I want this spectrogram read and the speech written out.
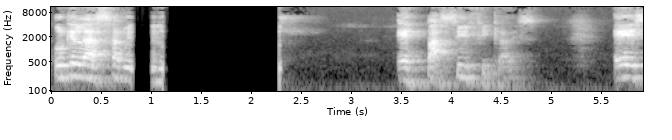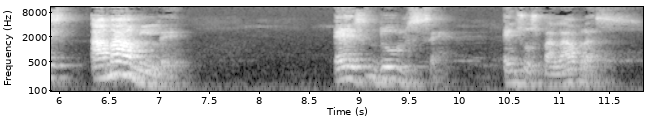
Porque la sabiduría es pacífica, es amable, es dulce en sus palabras,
